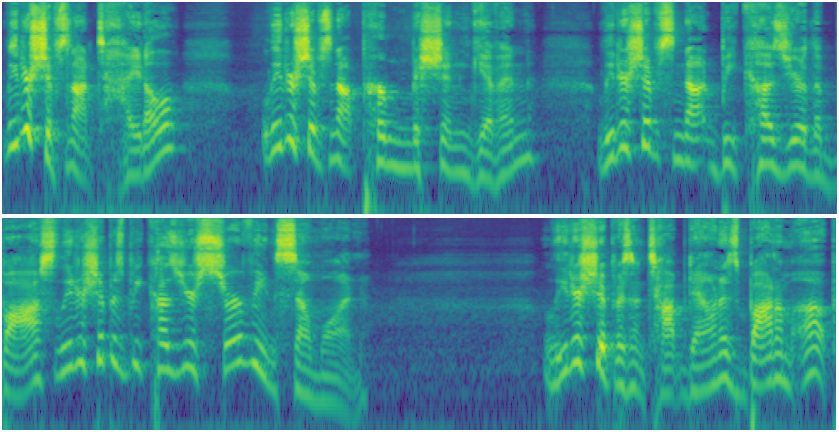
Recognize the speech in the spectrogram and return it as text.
Leadership's not title. Leadership's not permission given. Leadership's not because you're the boss. Leadership is because you're serving someone. Leadership isn't top down, it's bottom up.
